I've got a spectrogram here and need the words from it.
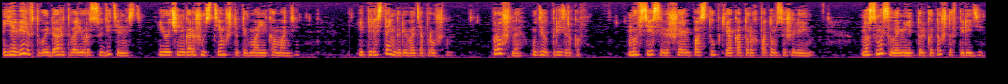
Я верю в твой дар и твою рассудительность, и очень горжусь тем, что ты в моей команде. И перестань горевать о прошлом. Прошлое удел призраков. Мы все совершаем поступки, о которых потом сожалеем. Но смысл имеет только то, что впереди.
